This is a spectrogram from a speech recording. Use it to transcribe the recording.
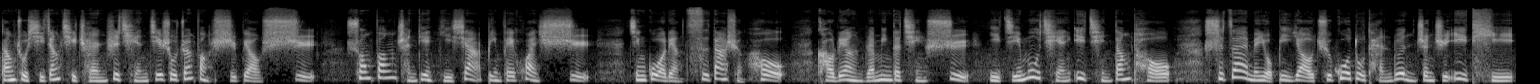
党主席江启臣日前接受专访时表示，双方沉淀一下并非坏事。经过两次大选后，考量人民的情绪以及目前疫情当头，实在没有必要去过度谈论政治议题。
